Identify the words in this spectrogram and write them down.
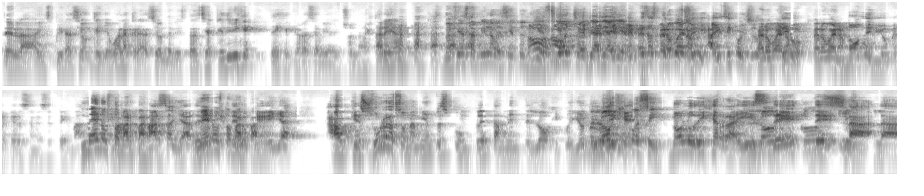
de la inspiración que llevó a la creación de la instancia que dirige. Te dije que ahora se había hecho la tarea. Me fui hasta 1918 el día de en- ayer. En, aspecto, pero bueno, sí, ahí sí coincido pero bueno, contigo. pero bueno. No debió meterse en ese tema. Menos tomar Ma- parte. Más allá de, Menos lo, que, tomar de lo parte. que ella, aunque su razonamiento es completamente lógico, y yo no lo dije, Lógico, sí. no lo dije a raíz Lógico, de, de sí. la, la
